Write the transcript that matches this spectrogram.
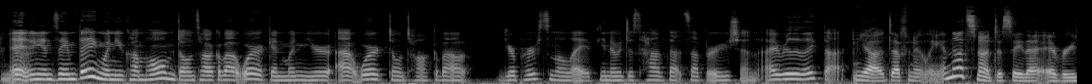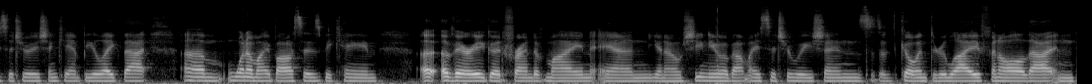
Yeah. And, and same thing when you come home, don't talk about work, and when you're at work, don't talk about your personal life, you know, just have that separation. I really like that. Yeah, definitely. And that's not to say that every situation can't be like that. Um, one of my bosses became a, a, very good friend of mine, and, you know, she knew about my situations going through life and all that. And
